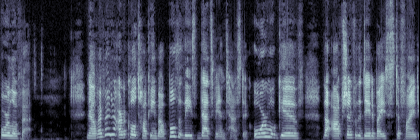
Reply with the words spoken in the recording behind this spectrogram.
or low fat. Now, if I find an article talking about both of these, that's fantastic. Or we'll give the option for the database to find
